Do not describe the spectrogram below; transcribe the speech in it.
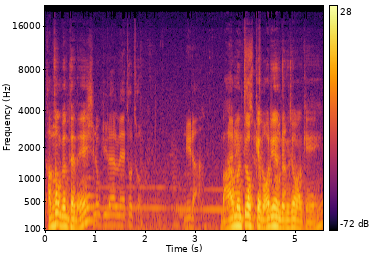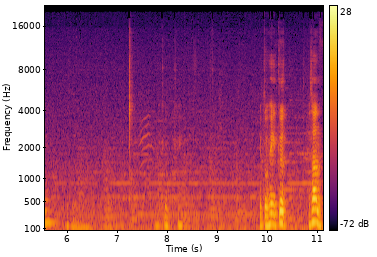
감성 변태네. 마음은 뜨겁게 머리는 냉정하게. 음. 오케이 오케이. 또 회의 끝. 해산.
